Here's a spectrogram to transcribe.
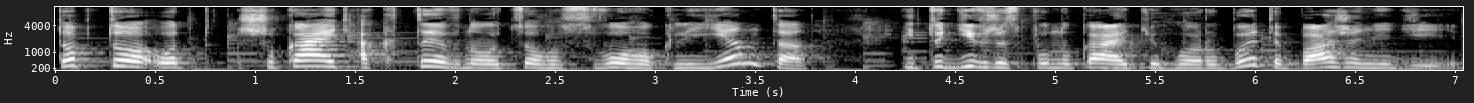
Тобто, от шукають активно цього свого клієнта і тоді вже спонукають його робити бажані дії.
